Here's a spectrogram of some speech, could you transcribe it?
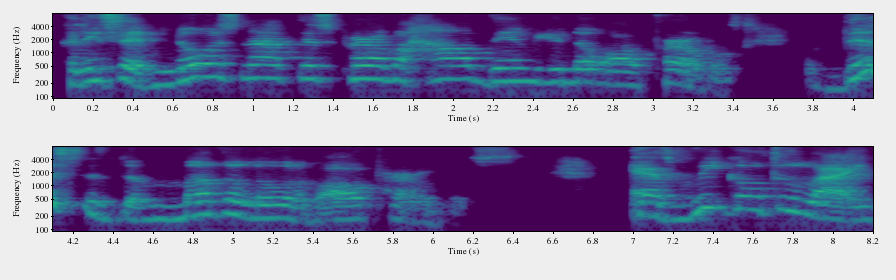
because he said, no, it's not this parable, how then you know all parables? This is the mother lode of all parables. As we go through life,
